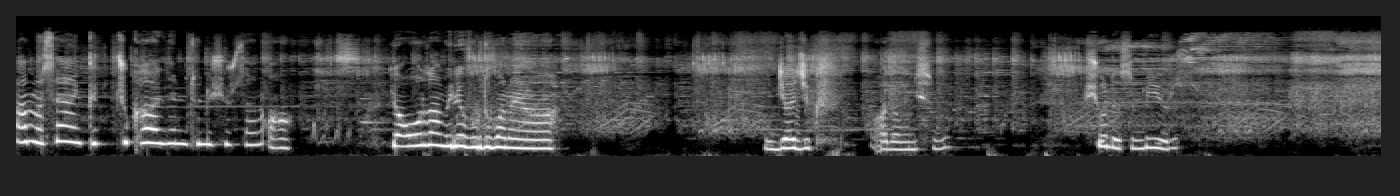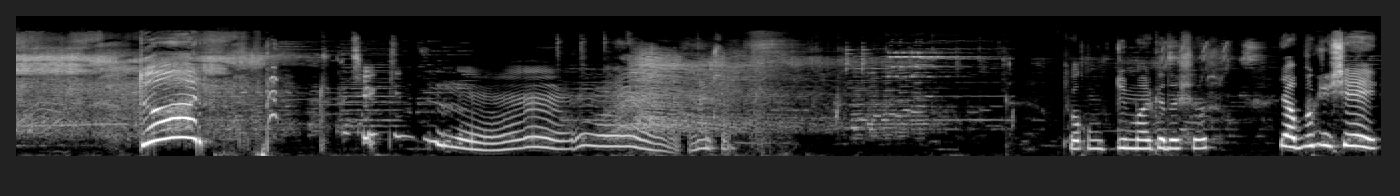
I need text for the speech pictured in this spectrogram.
Ama sen küçük halini dönüşürsen aha. Ya oradan bile vurdu bana ya. Cacık adamın ismi. Şuradasın biliyoruz. Dur. Neyse. Çok mutluyum arkadaşlar. Ya bugün şey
